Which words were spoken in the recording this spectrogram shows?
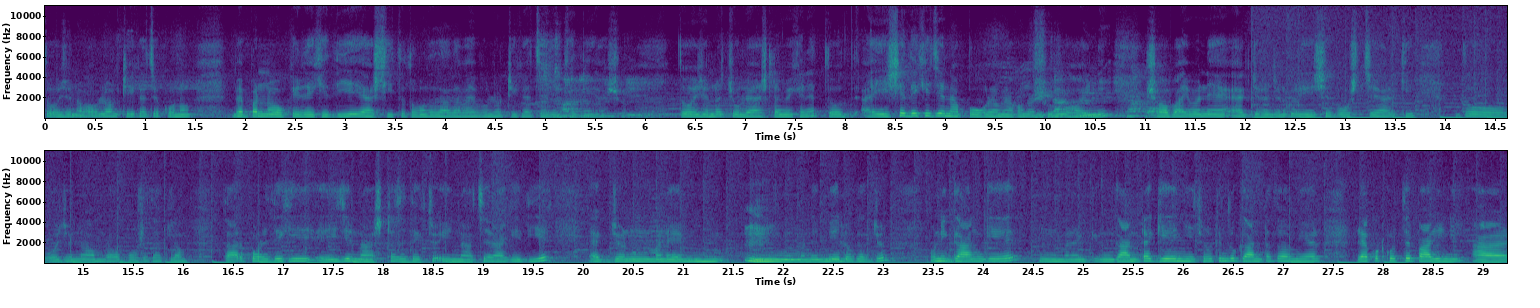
তো ওই জন্য ভাবলাম ঠিক আছে কোনো ব্যাপার না, ওকে রেখে দিয়ে আসি। তো তোমাদের দাদাভাই বলল, ঠিক আছে, রেখে দিয়ে আসো। তো ওই জন্য চলে আসলাম এখানে। তো এসে দেখি যে না প্রোগ্রাম এখনও শুরু হয়নি। সবাই মানে একজন একজন করে এসে বসছে আর কি। তো ওই জন্য আমরাও বসে থাকলাম। তারপরে দেখি এই যে নাচটা যে দেখছ, এই নাচের আগে দিয়ে একজন মানে মানে মেয়ে লোক একজন, উনি গান গেয়ে মানে গানটা গেয়ে নিয়েছিল। কিন্তু গানটা তো আমি আর রেকর্ড করতে পারিনি। আর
